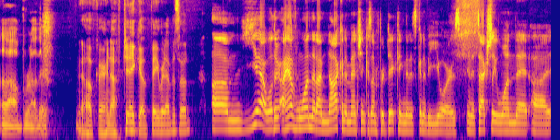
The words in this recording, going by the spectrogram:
oh brother. Oh, fair enough. Jacob, favorite episode? Yeah, well, there, I have one that I'm not going to mention because I'm predicting that it's going to be yours, and it's actually one that uh,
